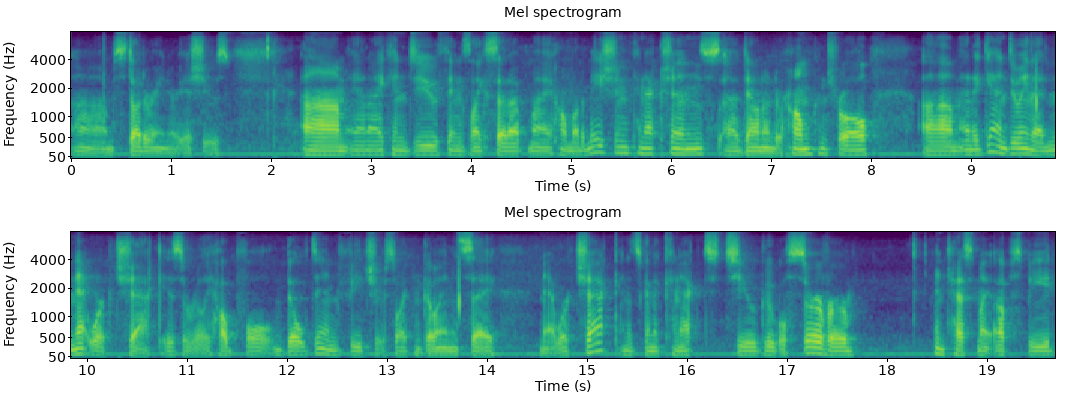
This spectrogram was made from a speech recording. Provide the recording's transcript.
um, stuttering or issues. Um, and I can do things like set up my home automation connections uh, down under home control. Um, and again, doing that network check is a really helpful built in feature. So I can go in and say, network check, and it's going to connect to Google server and test my up speed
